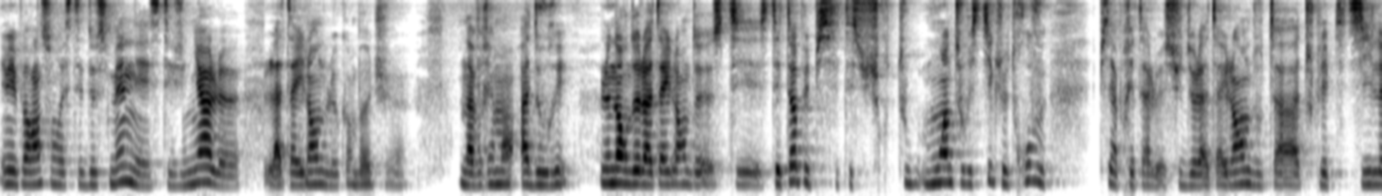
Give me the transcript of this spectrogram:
et mes parents sont restés deux semaines et c'était génial. La Thaïlande, le Cambodge, on a vraiment adoré. Le nord de la Thaïlande, c'était top et puis c'était surtout moins touristique, je trouve. Puis après, tu as le sud de la Thaïlande où tu as toutes les petites îles.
